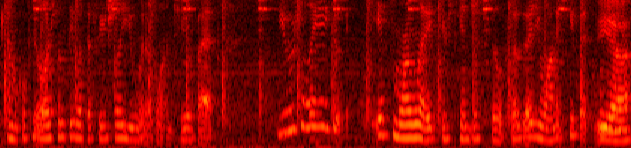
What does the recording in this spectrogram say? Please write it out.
chemical peel or something with the facial, you wouldn't want to. But usually, you- it's more like your skin just feels so good, you want to keep it. clean. Yeah.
